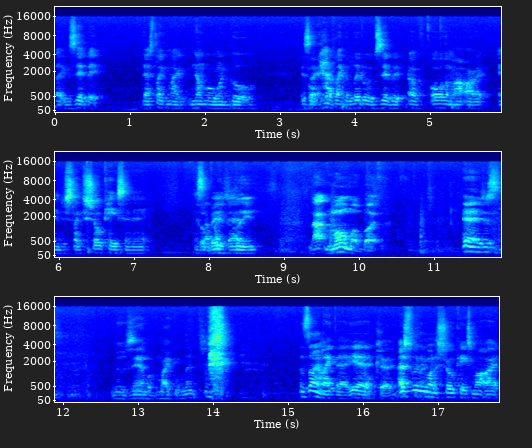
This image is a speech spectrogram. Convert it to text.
an exhibit. That's like my number one goal. Is like have like a little exhibit of all of my art and just like showcasing it and so basically, like not MoMA, but Yeah, just Museum of Michael Lynch. something like that. Yeah. Okay. I just really want to showcase my art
